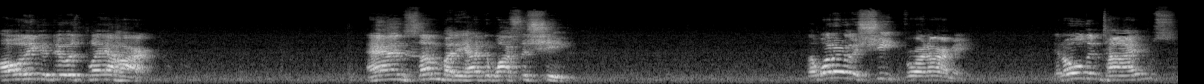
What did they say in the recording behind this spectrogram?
All he could do was play a harp and somebody had to watch the sheep. Now, what are the sheep for an army? In olden times,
